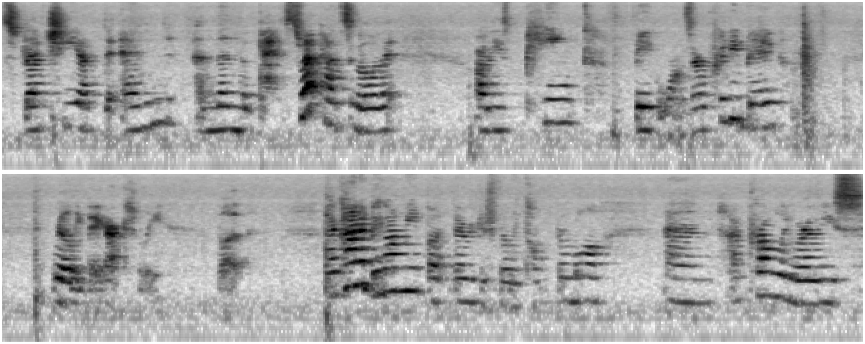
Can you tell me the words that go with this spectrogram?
stretchy at the end, and then the sweatpants to go with it are these pink big ones. They're pretty big, really big actually, but they're kind of big on me, but they're just really comfortable, and I probably wear these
